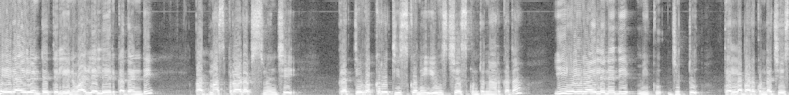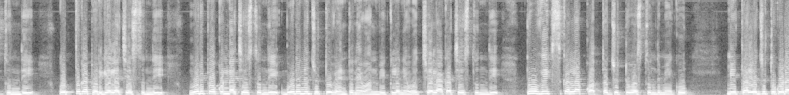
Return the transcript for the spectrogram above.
hair oil అంటే తెలియని వాళ్ళే లేరు కదండి. పద్మాస్ ప్రోడక్ట్స్ నుంచి ప్రతి ఒక్కరూ తీసుకొని యూజ్ చేసుకుంటున్నారు కదా. ఈ హెయిర్ ఆయిల్ అనేది మీకు జుట్టు తెల్లబడకుండా చేస్తుంది ఒత్తుగా పెరిగేలా చేస్తుంది ఊడిపోకుండా చేస్తుంది ఊడిన జుట్టు వెంటనే వన్ వీక్లోనే వచ్చేలాగా చేస్తుంది. టూ వీక్స్ కల్లా కొత్త జుట్టు వస్తుంది మీకు. మీ తెల్ల జుట్టు కూడా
